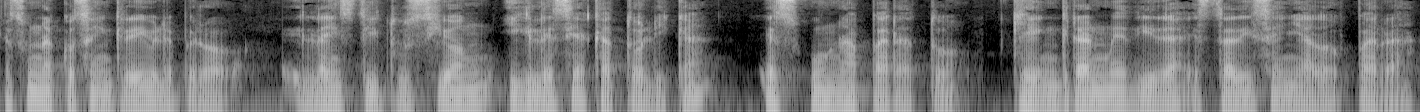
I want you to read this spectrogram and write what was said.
es una cosa increíble, pero la institución Iglesia Católica es un aparato que en gran medida está diseñado para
